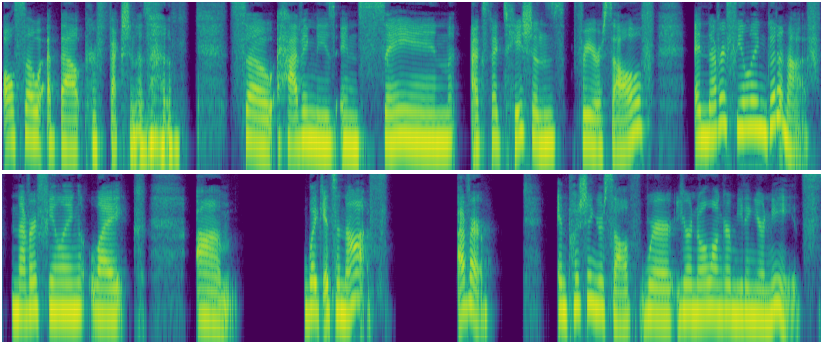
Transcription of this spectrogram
also about perfectionism. So, having these insane expectations for yourself and never feeling good enough, never feeling like, um, like it's enough ever, and pushing yourself where you're no longer meeting your needs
